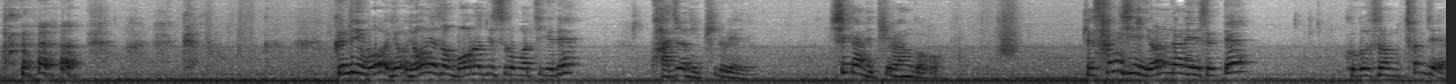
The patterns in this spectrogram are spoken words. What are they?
근데 뭐 여- 연에서 멀어질수록 어떻게 돼? 과정이 필요해요. 시간이 필요한 거고. 그 상신이 연간에 있을 때 그것은 천재야.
